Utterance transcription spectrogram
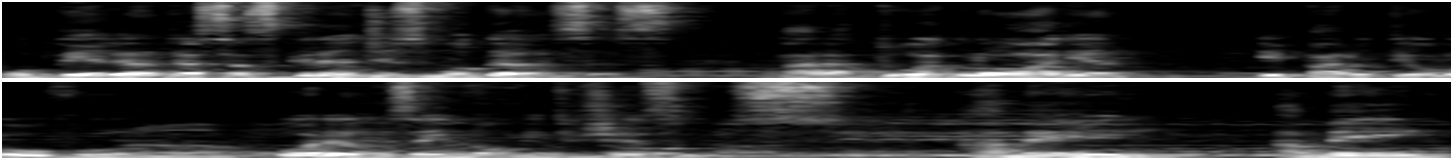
operando essas grandes mudanças para a tua glória e para o teu louvor. Oramos em nome de Jesus. Amém, amém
